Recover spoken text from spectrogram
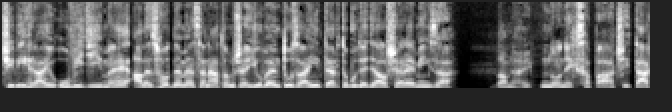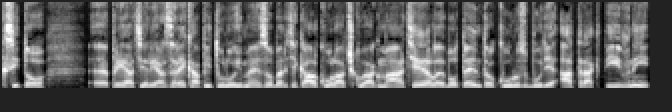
Či vyhrajú, uvidíme, ale zhodneme sa na tom, že Juventus a Inter to bude ďalšia remíza. Za mňa, hej. No nech sa páči. Tak si to, e, priatelia, zrekapitulujme. Zoberte kalkulačku, ak máte, lebo tento kurz bude atraktívny.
